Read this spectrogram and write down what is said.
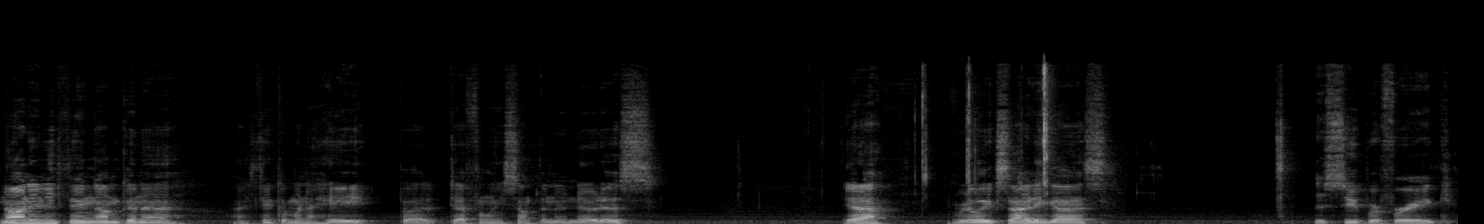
not anything I'm gonna, I think I'm gonna hate, but definitely something to notice. Yeah, really exciting guys. The Super Freek.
